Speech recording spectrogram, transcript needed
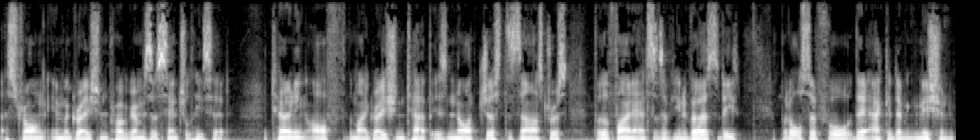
a strong immigration program is essential, he said. Turning off the migration tap is not just disastrous for the finances of universities, but also for their academic mission.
